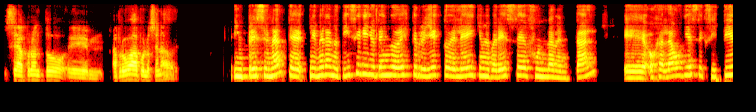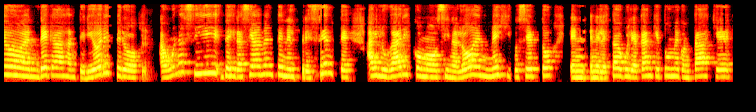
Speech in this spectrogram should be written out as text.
sea pronto eh, aprobada por los senadores. Impresionante. Primera noticia que yo tengo de este proyecto de ley que me parece fundamental eh, ojalá hubiese existido en décadas anteriores, pero sí. aún así, desgraciadamente, en el presente hay lugares como Sinaloa en México, ¿cierto? En, en el estado de Culiacán, que tú me contabas que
